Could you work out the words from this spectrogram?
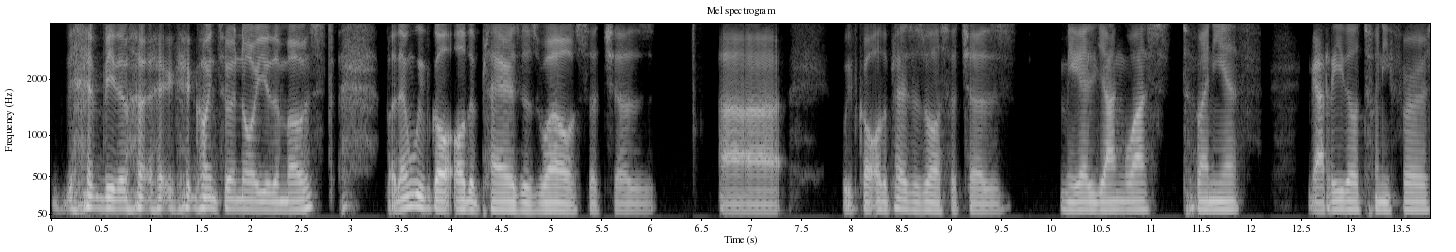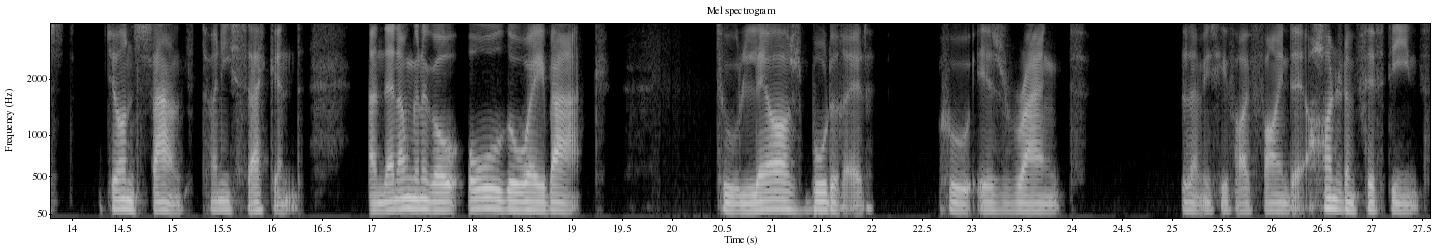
be the going to annoy you the most. But then we've got other players as well, such as uh, we've got other players as well, such as Miguel Yanguas, twentieth, Garrido, twenty first, Jon Sanz, twenty second, and then I'm gonna go all the way back to Leo Augsburger, who is ranked, let me see if I find it, 115th,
